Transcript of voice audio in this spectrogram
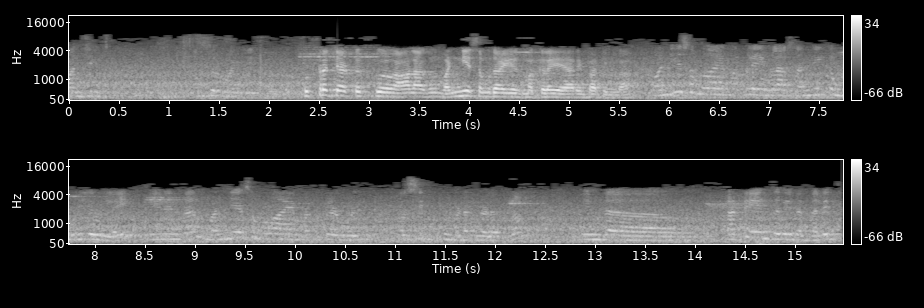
மஜீத் அப்துல் மஜீத் குற்றச்சாட்டுக்கு ஆளாகும் வன்னிய சமுதாய மக்களை யாரையும் பார்த்தீங்களா? வன்னிய சமுதாய மக்களை எங்களால் சந்திக்க முடியவில்லை. ஏனென்றால் வன்னிய சமுதாய மக்கள் வசிக்கும் இடங்களுக்கும் இந்த கட்டையன் தெரிகிற தலித்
